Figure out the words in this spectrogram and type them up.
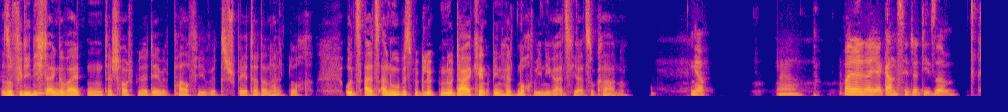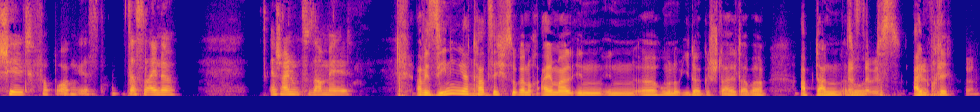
also für die Nicht-Eingeweihten, der Schauspieler David Palfy wird später dann halt noch uns als Anubis beglücken, nur da erkennt man ihn halt noch weniger als hier als Okane. Ja. Mhm. Weil er da ja ganz hinter diesem Schild verborgen ist, das seine Erscheinung zusammenhält. Aber wir sehen ihn ja Mhm. tatsächlich sogar noch einmal in, in äh, humanoider Gestalt, aber ab dann, also Level das Einprä... Dann,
